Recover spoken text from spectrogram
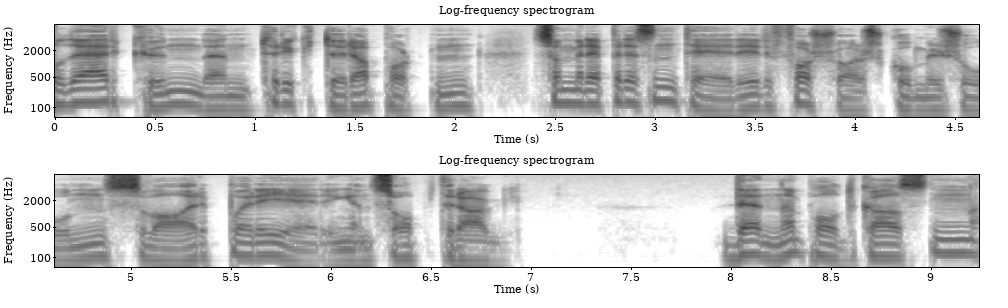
og det er kun den trykte rapporten som representerer Forsvarskommisjonens svar på regjeringens oppdrag. Denne podkasten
